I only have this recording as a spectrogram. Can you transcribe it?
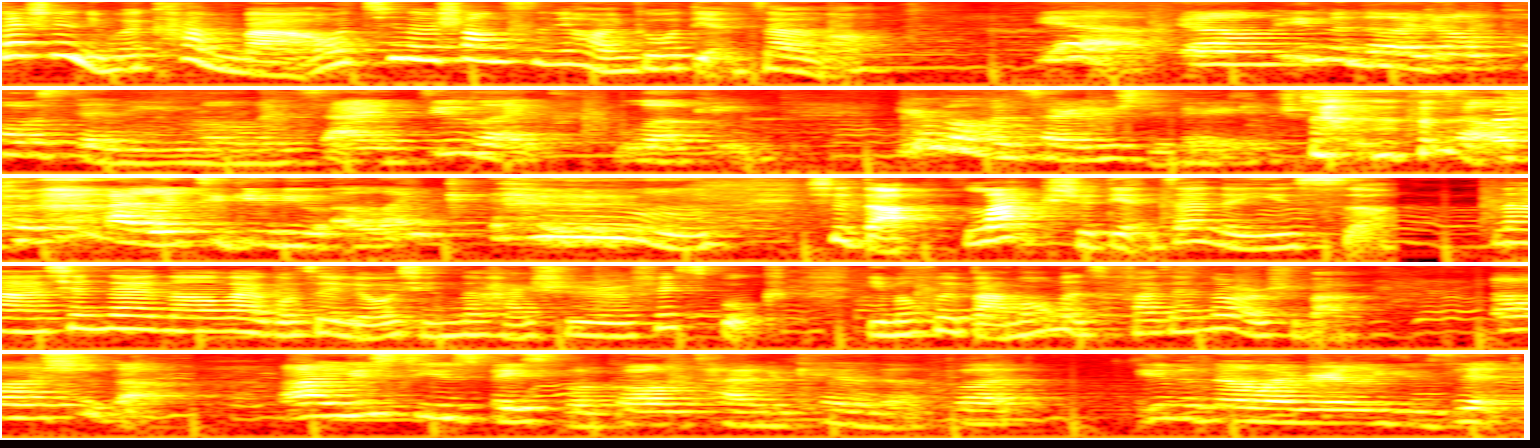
但是你会看吧？我记得上次你好像给我点赞了。 yeah, um, even though I don't post any moments, I do like looking. Your moments are usually very interesting, so I like to give you a like. 嗯，是的，like 是点赞的意思。那现在呢，外国最流行的还是 Facebook，你们会把 moments 发在那儿是吧？ Uh, 是的. I used to use Facebook all the time in Canada, but even now I rarely use it.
